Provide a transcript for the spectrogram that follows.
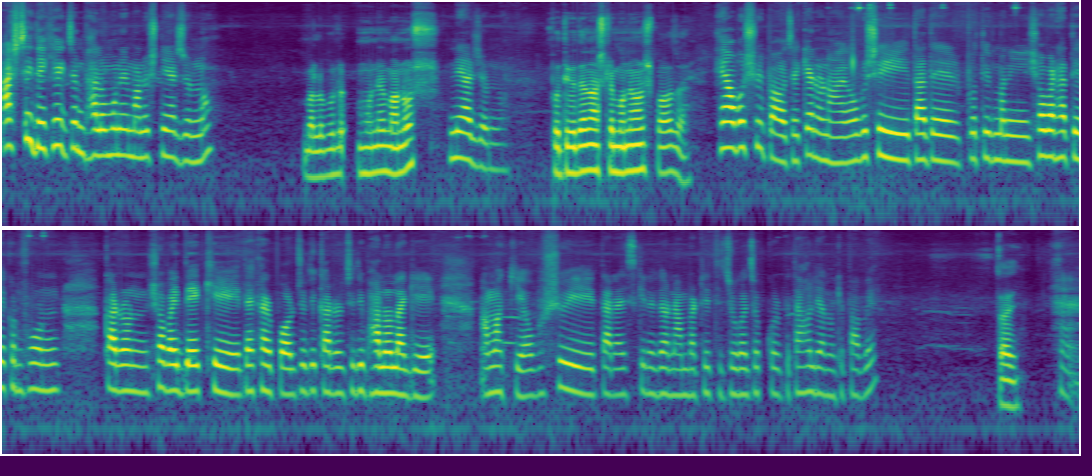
আসছি দেখি একজন ভালো মনের মানুষ নেওয়ার জন্য। ভালো বলে- মনের মানুষ নেওয়ার জন্য। প্রতিবেদন আসলে মনে মানুষ পাওয়া যায়? হ্যাঁ অবশ্যই পাওয়া যায়। কেন না? অবশ্যই তাদের প্রতি মানে সবার হাতে এখন ফোন কারণ সবাই দেখে দেখার পর যদি কারোর যদি ভালো লাগে আমাকে অবশ্যই তারা স্ক্রিনে দেওয়া নাম্বারটিতে যোগাযোগ করবে তাহলে আমাকে পাবে। তাই? হ্যাঁ।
